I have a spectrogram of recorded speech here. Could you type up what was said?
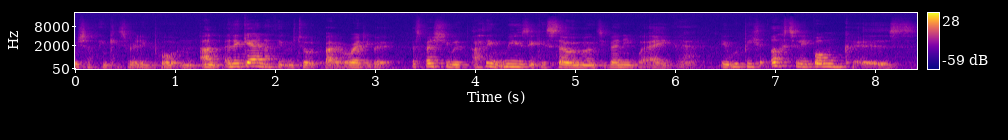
which I think is really important. And and again, I think we've talked about it already, but especially with I think music is so emotive anyway. Yeah. It would be utterly bonkers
